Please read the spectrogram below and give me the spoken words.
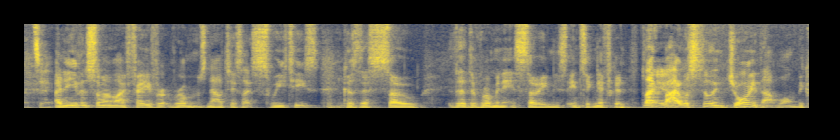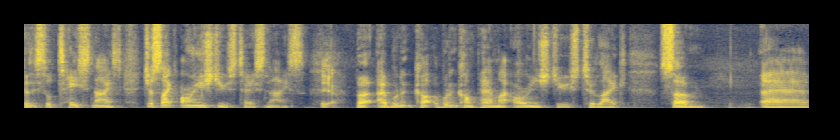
That's it. And even some of my favourite rums now taste like sweeties Mm-hmm. because they're so the, the rum in it is so ins- insignificant. Like, but I would still enjoy that one because it still tastes nice, just like orange juice tastes nice. Yeah. But I wouldn't co- I wouldn't compare my orange juice to like some uh,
